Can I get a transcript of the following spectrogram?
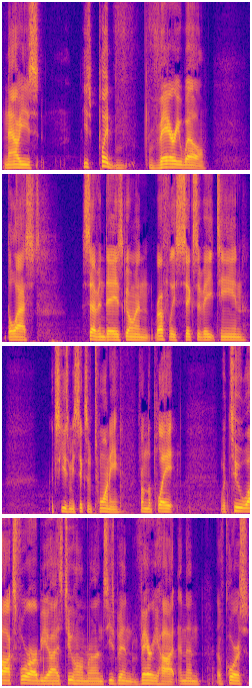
Now he's he's played very well the last 7 days going roughly 6 of 18 excuse me, 6 of 20 from the plate with two walks, four RBIs, two home runs. He's been very hot. And then, of course,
